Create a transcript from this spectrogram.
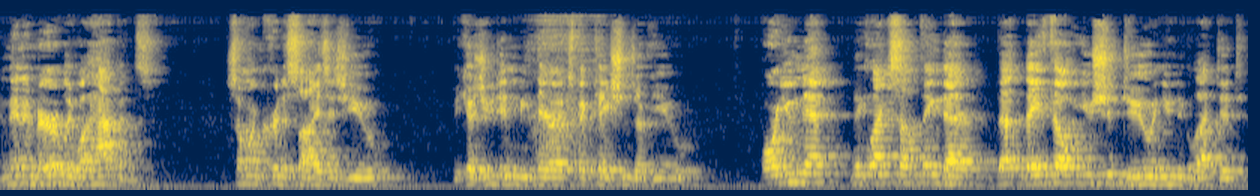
And then invariably, what happens? Someone criticizes you because you didn't meet their expectations of you, or you ne- neglect something that, that they felt you should do and you neglected,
